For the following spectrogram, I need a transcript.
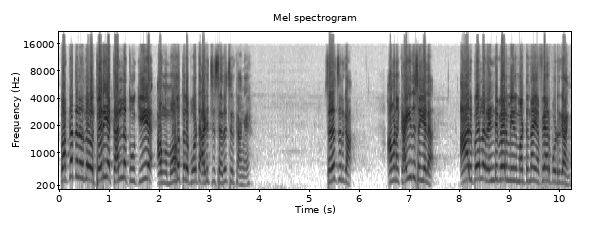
பக்கத்தில் இருந்த ஒரு பெரிய கல்லை தூக்கி அவங்க முகத்தில் போட்டு அடித்து சிதைச்சிருக்காங்க. சிதைச்சிருக்கான். அவனை கைது செய்யலை. ஆறு பேரில் ரெண்டு பேர் மீது மட்டும்தான் எஃப்ஐஆர் போட்டிருக்காங்க.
